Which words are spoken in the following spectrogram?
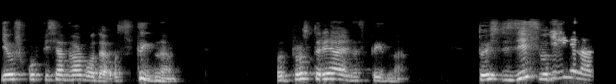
девушку в 52 года, стыдно. Вот просто реально стыдно. То есть здесь вот... Елена,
